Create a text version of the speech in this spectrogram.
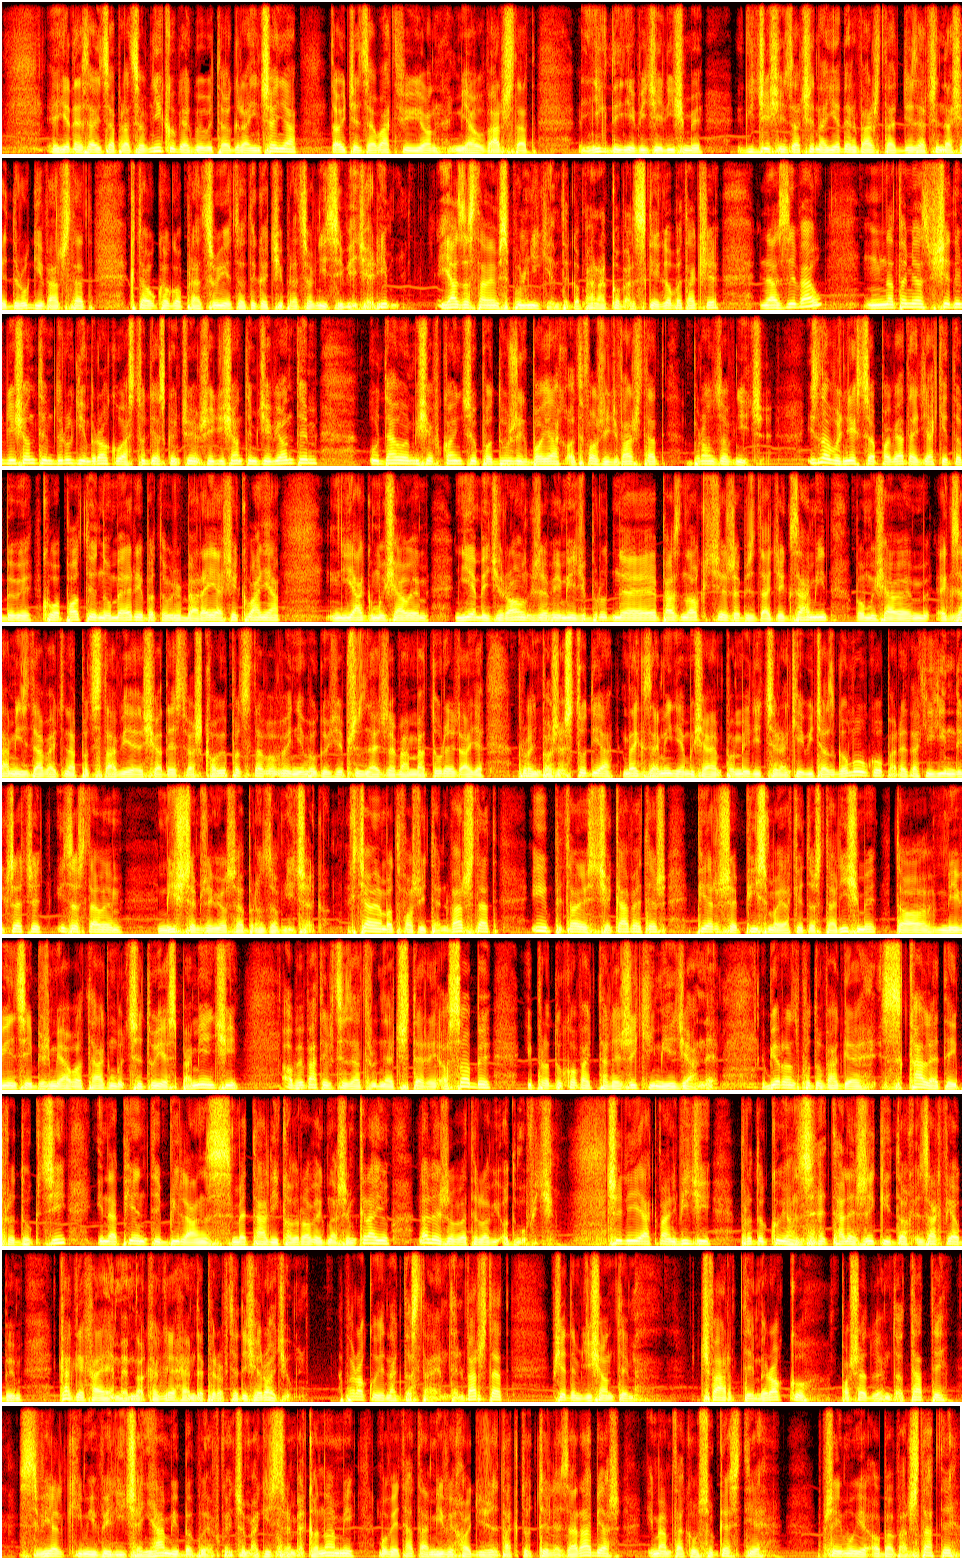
Jeden z ojca pracowników, jak były te ograniczenia, to ojciec załatwił i on miał warsztat. Nigdy nie wiedzieliśmy, gdzie się zaczyna jeden warsztat, gdzie zaczyna się drugi warsztat, kto u kogo pracuje, to tylko ci pracownicy wiedzieli. Ja zostałem wspólnikiem tego pana Kowalskiego, bo tak się nazywał. Natomiast w 72 roku, a studia skończyłem w 69, udało mi się w końcu po dużych bojach otworzyć warsztat brązowniczy. I znowu nie chcę opowiadać, jakie to były kłopoty, numery, bo to już Bareja się kłania, jak musiałem nie myć rąk, żeby mieć brudne paznokcie, żeby zdać egzamin, bo musiałem egzamin zdawać na podstawie świadectwa szkoły podstawowej, nie mogłem się przyznać, że mam maturę, ale broń Boże studia. Na egzaminie musiałem pomylić Cyrankiewicza z Gomułką, parę takich innych rzeczy i zostałem mistrzem rzemiosła brązowniczego. Chciałem otworzyć ten warsztat i to jest ciekawe też, pierwsze pismo, jakie dostaliśmy, to mniej więcej brzmiało tak, cytuję z pamięci, obywatel chce zatrudniać cztery osoby i produkować talerzyki miedziane. Biorąc pod uwagę skalę tej produkcji i napięty bilans metali kolorowych w naszym kraju, należy obywatelowi odmówić. Czyli jak pan widzi, produkując talerzyki, to zachwiałbym KGHM-em. No KGHM dopiero wtedy się rodził. Po roku jednak dostałem ten warsztat. W 74 roku poszedłem do taty z wielkimi wyliczeniami, bo byłem w końcu magistrem ekonomii. Mówię, tata, mi wychodzi, że tak tu tyle zarabiasz i mam taką sugestię, przejmuję oba warsztaty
